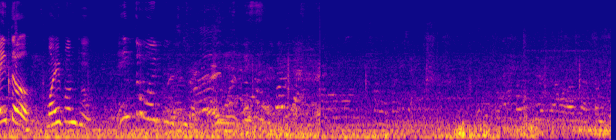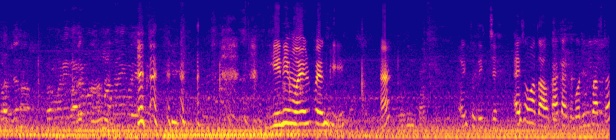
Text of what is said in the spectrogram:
এই তো ময়ূরপঙ্খী এই তো এই মনে গিনি ময়ূরপঙ্খী হ্যাঁ? ওই তো দিচ্ছে। এই সময় দাও কাকাকে বোর্ডিং পাসটা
